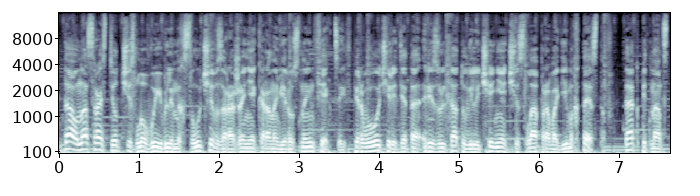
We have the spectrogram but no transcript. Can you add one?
Да, у нас растет число выявленных случаев заражения коронавирусной инфекцией. В первую очередь это результат увеличения числа проводимых тестов. Так, 15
